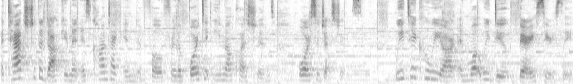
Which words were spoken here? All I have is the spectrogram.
Attached to the document is contact info for the board to email questions or suggestions. We take who we are and what we do very seriously,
